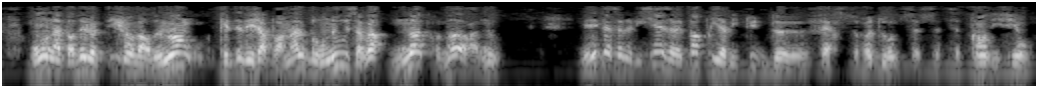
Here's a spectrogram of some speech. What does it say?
on attendait le petit chambardement, qui était déjà pas mal pour nous, savoir notre mort à nous. Mais les Thessaloniciens, ils n'avaient pas pris l'habitude de faire ce retour, cette transition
